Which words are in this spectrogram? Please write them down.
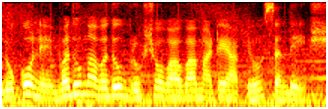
લોકોને વધુમાં વધુ વૃક્ષો વાવવા માટે આપ્યો સંદેશ.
